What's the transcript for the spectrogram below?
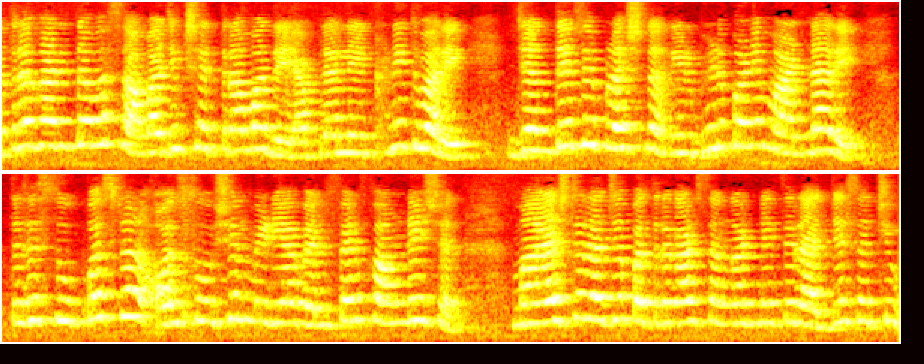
पत्रकारिता व सामाजिक क्षेत्रामध्ये आपल्या लेखणीद्वारे जनतेचे प्रश्न निर्भीडपणे मांडणारे तसेच superstar all social media welfare foundation Maharashtra राज्य पत्रकार संघटनेचे राज्य सचिव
